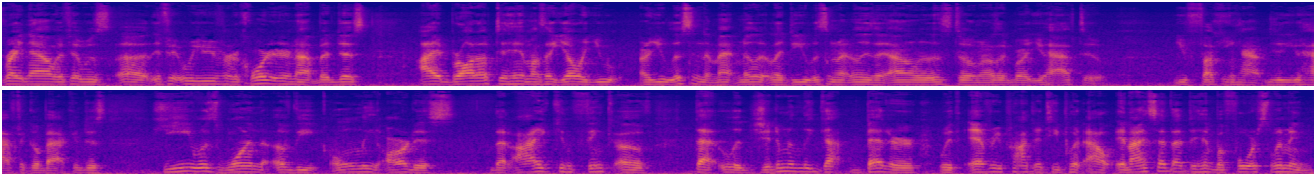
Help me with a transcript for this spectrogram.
right now if it was uh, if it we even recorded or not, but just I brought up to him. I was like, "Yo, are you are you listening to Mac Miller? Like, do you listen to Mac Miller?" He's like, "I don't really listen to him." And I was like, "Bro, you have to. You fucking have. You have to go back and just." He was one of the only artists that I can think of that legitimately got better with every project he put out. And I said that to him before swimming.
